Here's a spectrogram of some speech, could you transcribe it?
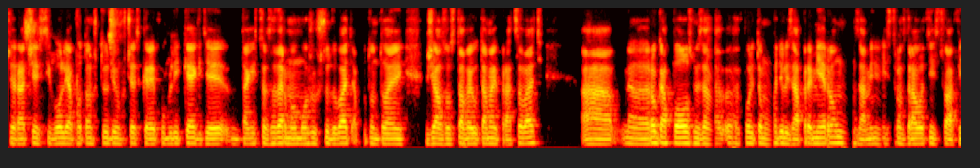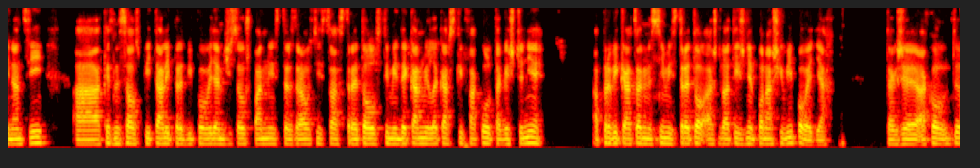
že radšej si volia potom štúdium v Českej republike, kde takisto zadarmo môžu študovať a potom to aj žiaľ zostávajú tam aj pracovať a rok a pol sme za, kvôli tomu chodili za premiérom, za ministrom zdravotníctva a financí A keď sme sa ho spýtali pred výpovediami, či sa už pán minister zdravotníctva stretol s tými dekanmi lekárskych fakult, tak ešte nie. A prvýkrát sa s nimi stretol až dva týždne po našich výpovediach. Takže ako, to,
